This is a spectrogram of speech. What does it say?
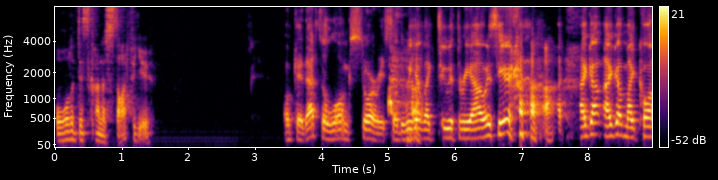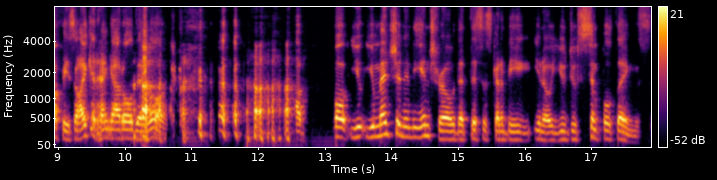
all of this kind of start for you? Okay, that's a long story. So do we have like two or three hours here? I got I got my coffee, so I can hang out all day long. um, well, you you mentioned in the intro that this is going to be, you know, you do simple things.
